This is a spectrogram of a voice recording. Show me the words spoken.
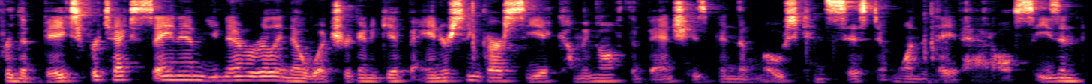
For the bigs for Texas A&M, you never really know what you're going to get. But Andersson Garcia coming off the bench has been the most consistent one that they've had all season.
